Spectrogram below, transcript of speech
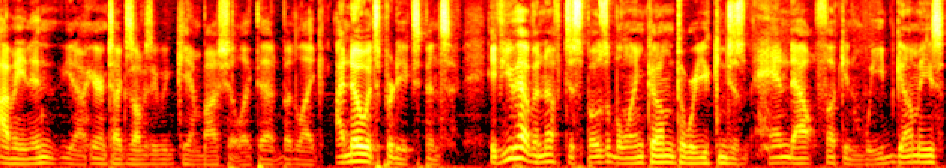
I mean, in you know, here in Texas, obviously we can't buy shit like that, but like, I know it's pretty expensive. If you have enough disposable income to where you can just hand out fucking weed gummies,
